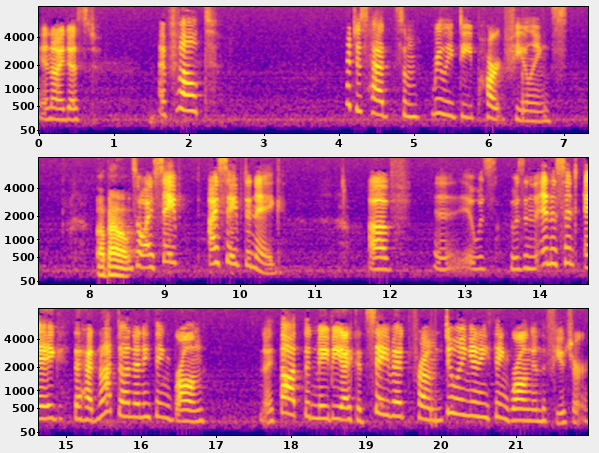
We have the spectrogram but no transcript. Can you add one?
and I just I felt I just had some really deep heart feelings. And About so I saved I saved an egg of uh, it was it was an innocent egg that had not done anything wrong. And I thought that maybe I could save it from doing anything wrong in the future.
